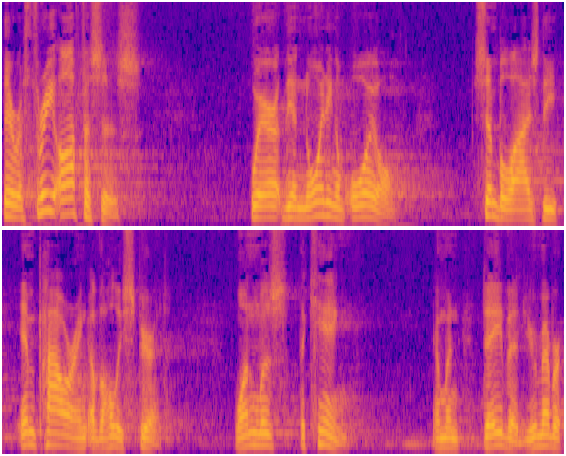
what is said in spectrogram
there were three offices where the anointing of oil symbolized the empowering of the Holy Spirit. One was the king. And when David, you remember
